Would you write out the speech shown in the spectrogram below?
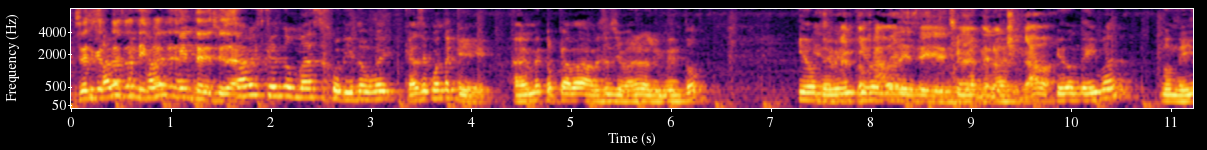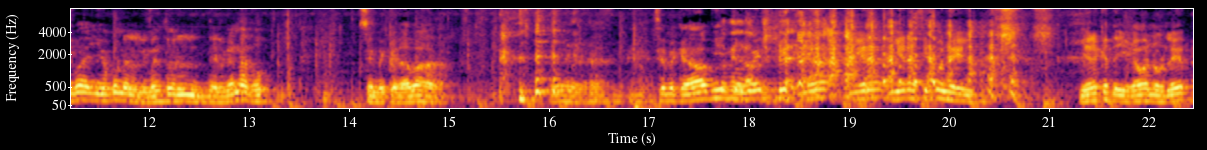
O sea, es que ¿Sabes qué- animales... sabes gente de ciudad. ¿Sabes qué es lo más jodido, güey? Que haz de cuenta que a mí me tocaba a veces llevar el alimento y donde Y me antojaba, donde- me- lo chingaba. Y donde iba, donde iba yo con el alimento del, del ganado, se me quedaba se me quedaba viendo, güey. Y era, y, era, y era así con él. Y era que te llegaban a oler.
